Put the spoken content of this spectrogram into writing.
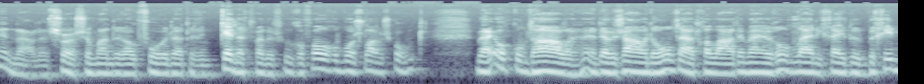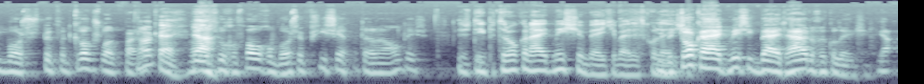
En nou, dan zorgt zijn man er ook voor dat er een kenner van het Vroege Vogelbos langskomt. Mij op komt halen en dat we samen de hond uitgelaten. En mij een rondleiding geeft door het beginbos, een stuk van het Kroonslotpark. Oké, ja. het Vroege Vogelbos en precies zegt wat er aan de hand is. Dus die betrokkenheid mis je een beetje bij dit Die college. betrokkenheid mis ik bij het huidige college. Ja.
